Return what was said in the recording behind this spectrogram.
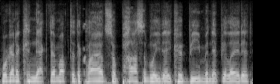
We're going to connect them up to the cloud so possibly they could be manipulated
